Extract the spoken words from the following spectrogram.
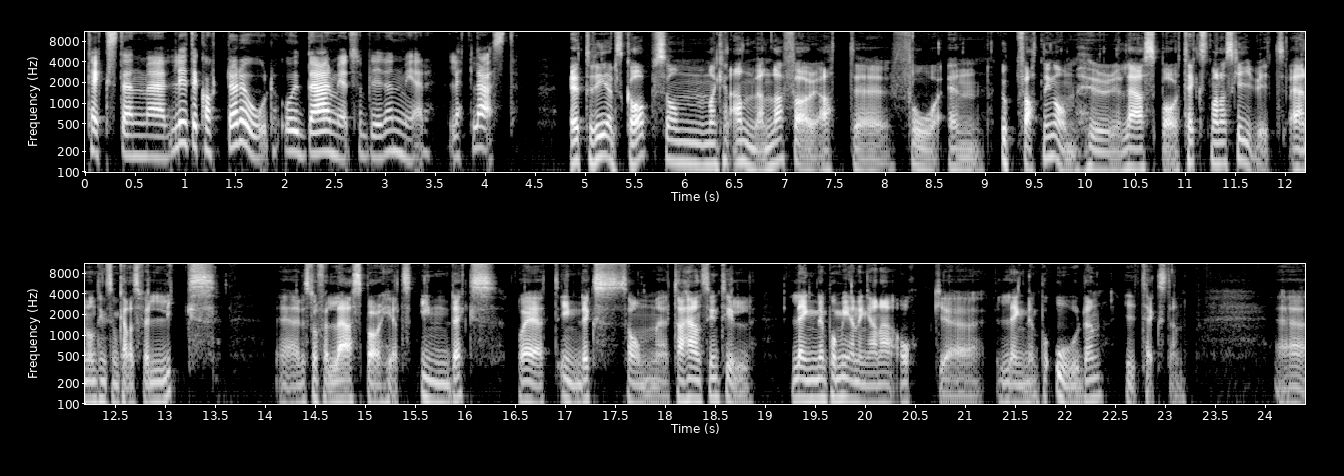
texten med lite kortare ord och därmed så blir den mer lättläst. Ett redskap som man kan använda för att eh, få en uppfattning om hur läsbar text man har skrivit är något som kallas för LIX. Eh, det står för läsbarhetsindex och är ett index som eh, tar hänsyn till längden på meningarna och eh, längden på orden i texten. Eh,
